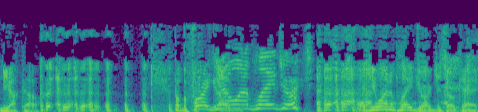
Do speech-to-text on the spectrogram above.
Yucko. but before I You don't want to play, George? if you want to play, George, it's okay.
